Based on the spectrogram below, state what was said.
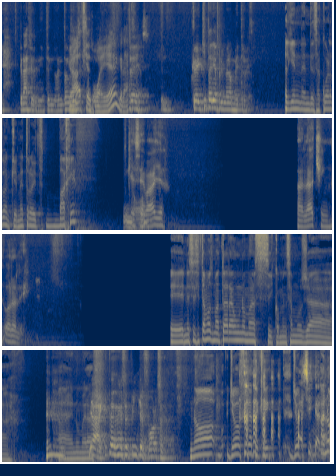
Ya, gracias Nintendo, entonces, Gracias, güey, eh. Gracias. sí, quitaría primero Metroid. ¿Alguien en desacuerdo en que Metroid baje? Que No. se vaya. A la ching, órale. Eh, necesitamos matar a uno más y comenzamos ya a enumerar. Ya, quítame ese pinche Forza. No, yo fíjate que yo ah, no,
